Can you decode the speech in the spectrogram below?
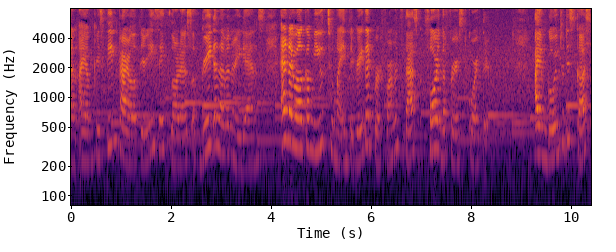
everyone. I am Kristine Karole Therese Flores of Grade 11 Radiance, and I welcome you to my integrated performance task for the first quarter. I am going to discuss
